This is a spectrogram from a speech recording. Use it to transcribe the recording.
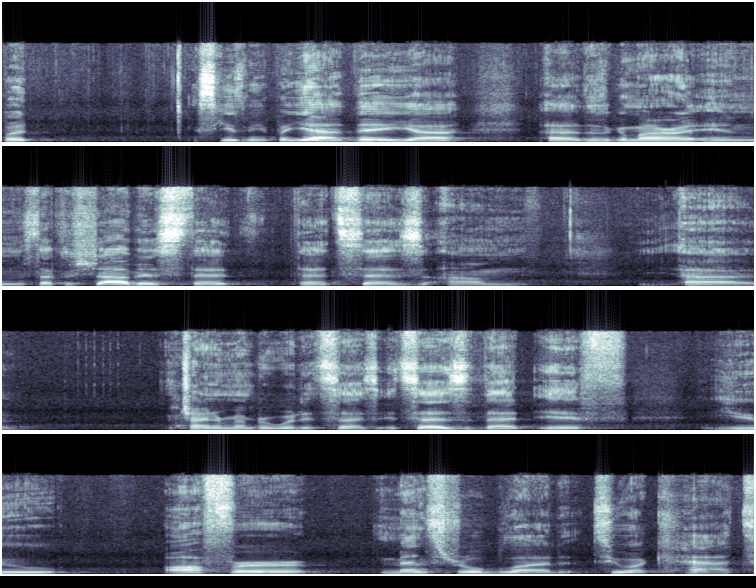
But, excuse me, but yeah, they, uh, uh, there's a Gemara in Masechtas Shabbos that, that says, um, uh, I'm trying to remember what it says. It says that if you offer menstrual blood to a cat,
